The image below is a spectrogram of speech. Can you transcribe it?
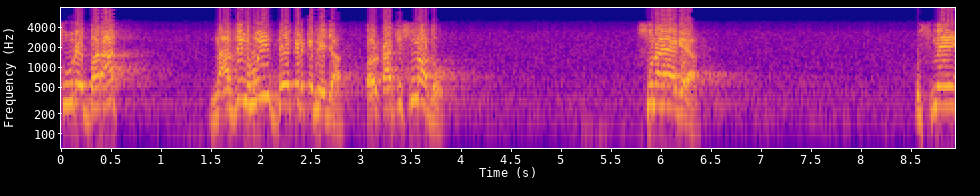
سور برات نازل ہوئی، دے کر کے بھیجا اور کہا کہ سنا دو سنایا گیا۔ اس میں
